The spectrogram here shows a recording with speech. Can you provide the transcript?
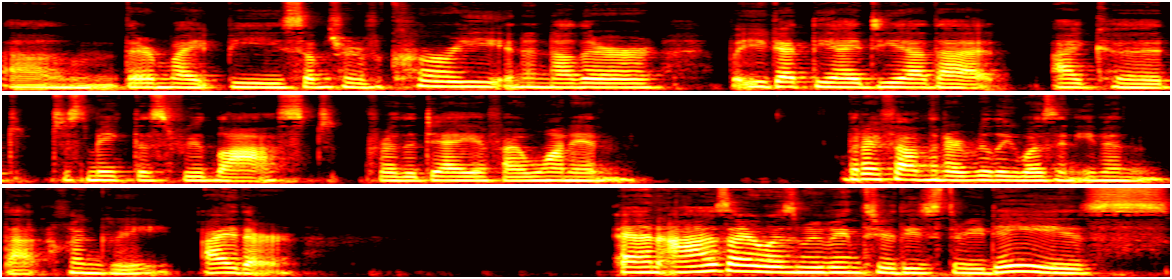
Um, there might be some sort of curry in another, but you get the idea that I could just make this food last for the day if I wanted. But I found that I really wasn't even that hungry either. And as I was moving through these three days,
